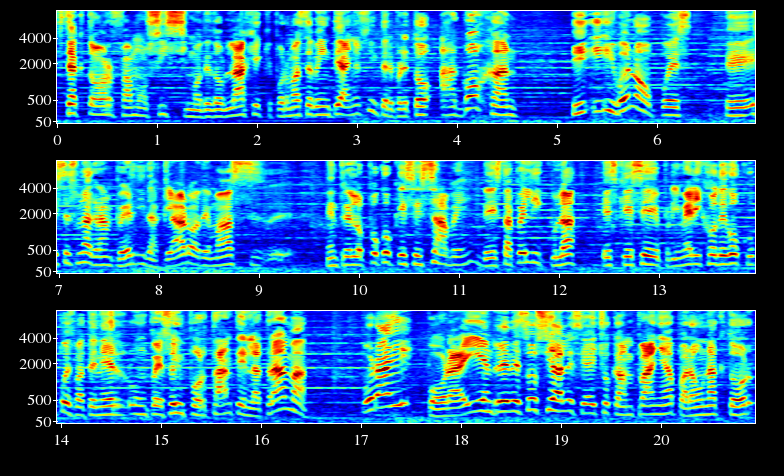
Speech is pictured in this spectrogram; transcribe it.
este actor famosísimo de doblaje que por más de 20 años interpretó a Gohan. Y, bueno, pues eh, esta es una gran pérdida, claro. Además, eh, entre lo poco que se sabe de esta película, es que ese primer hijo de Goku pues va a tener un peso importante en la trama. Por ahí, por ahí en redes sociales se ha hecho campaña para un actor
